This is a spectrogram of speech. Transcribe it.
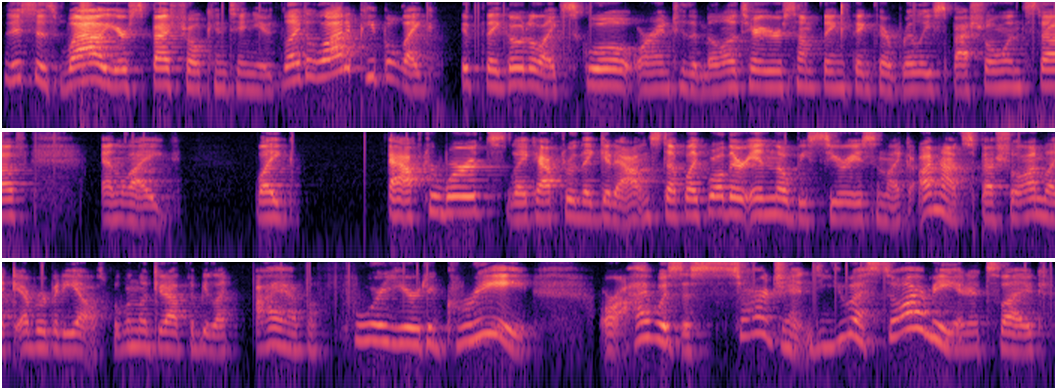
This is wow, you're special continued. Like a lot of people like if they go to like school or into the military or something think they're really special and stuff and like like afterwards, like after they get out and stuff, like while they're in they'll be serious and like I'm not special, I'm like everybody else. But when they get out they'll be like I have a 4-year degree or I was a sergeant in the US Army and it's like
